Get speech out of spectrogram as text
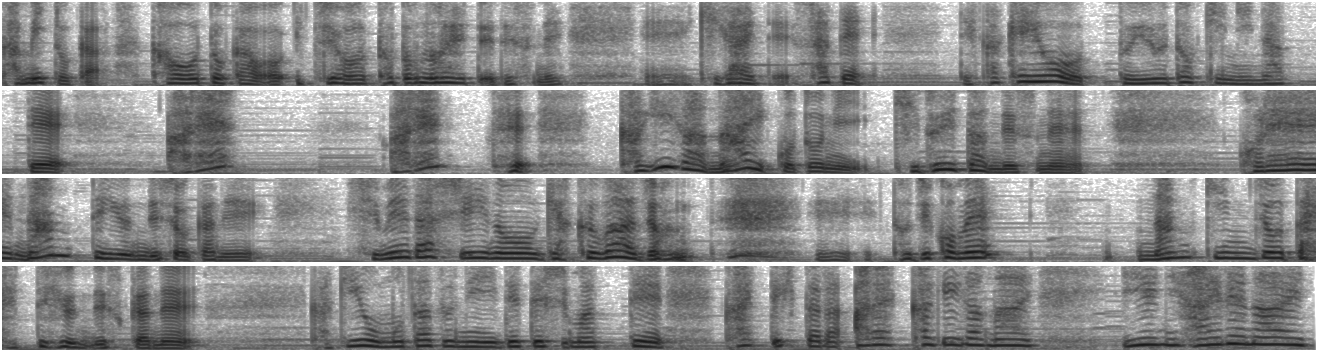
髪とか顔とかを一応整えてですね、えー、着替えてさて出かけようという時になってあれ？あれ？って鍵がないことに気づいたんですね。これ何て言うんでしょうかね。締め出しの逆バージョン、えー、閉じ込め？軟禁状態っていうんですかね。鍵を持たずに出てしまって帰ってきたらあれ？鍵がない。家に入れない。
